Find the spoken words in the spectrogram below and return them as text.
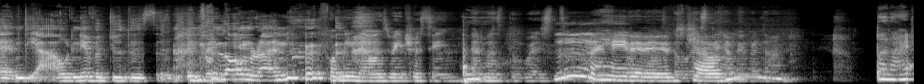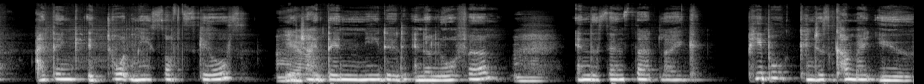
and yeah, I would never do this in, in the long run. For me, that was waitressing. That was the worst. Mm, I hated it, The worst child. thing I've ever done. But I, I think it taught me soft skills, uh-huh. which Yeah. I then needed in a law firm, uh-huh. in the sense that like people can just come at you.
